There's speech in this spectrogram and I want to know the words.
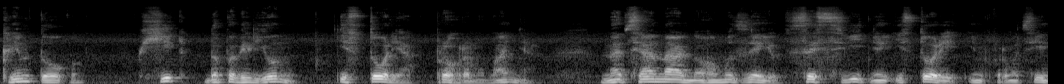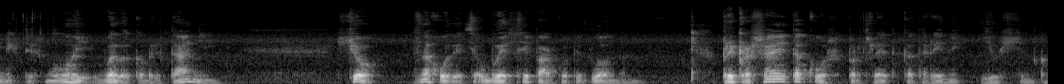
Крім того, вхід до павільйону Історія програмування Національного музею Всесвітньої історії інформаційних технологій Великобританії, що знаходиться у Блеслі парку під Лондоном, прикрашає також портрет Катерини Ющенко.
